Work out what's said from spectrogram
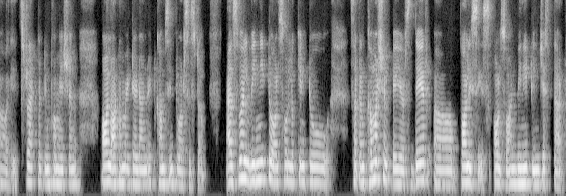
uh, extract that information all automated and it comes into our system as well we need to also look into certain commercial payers their uh, policies also and we need to ingest that.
